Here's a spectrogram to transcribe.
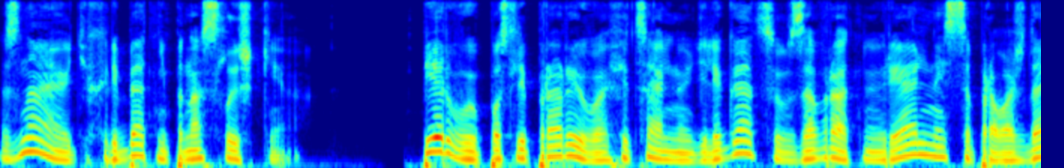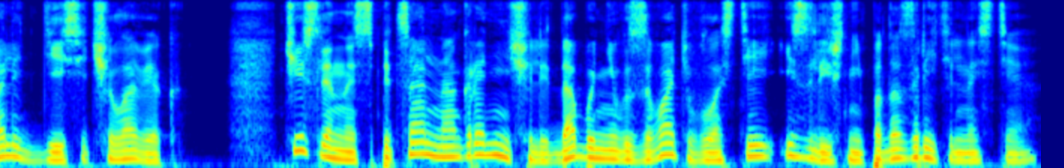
Знаю этих ребят не понаслышке. Первую после прорыва официальную делегацию в завратную реальность сопровождали 10 человек. Численность специально ограничили, дабы не вызывать у властей излишней подозрительности.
